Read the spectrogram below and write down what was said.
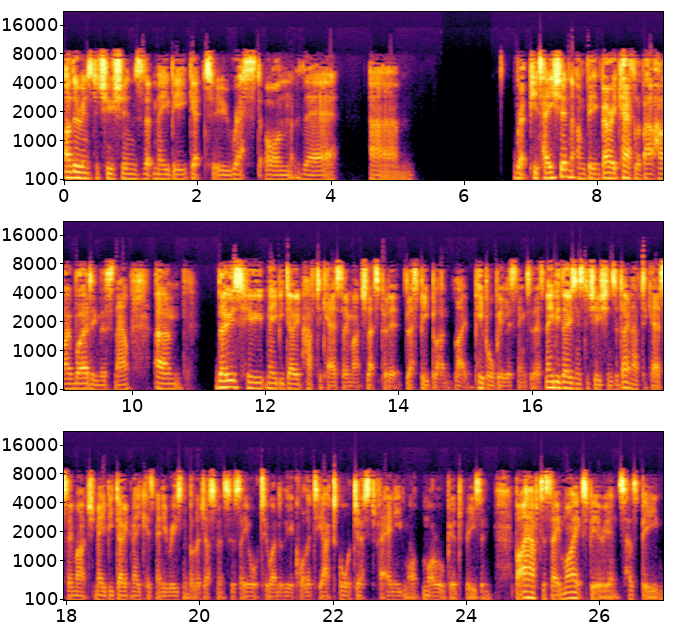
other institutions that maybe get to rest on their um, reputation. I'm being very careful about how I'm wording this now. Um, those who maybe don't have to care so much, let's put it, let's be blunt, like people will be listening to this. Maybe those institutions that don't have to care so much, maybe don't make as many reasonable adjustments as they ought to under the Equality Act or just for any moral good reason. But I have to say, my experience has been,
